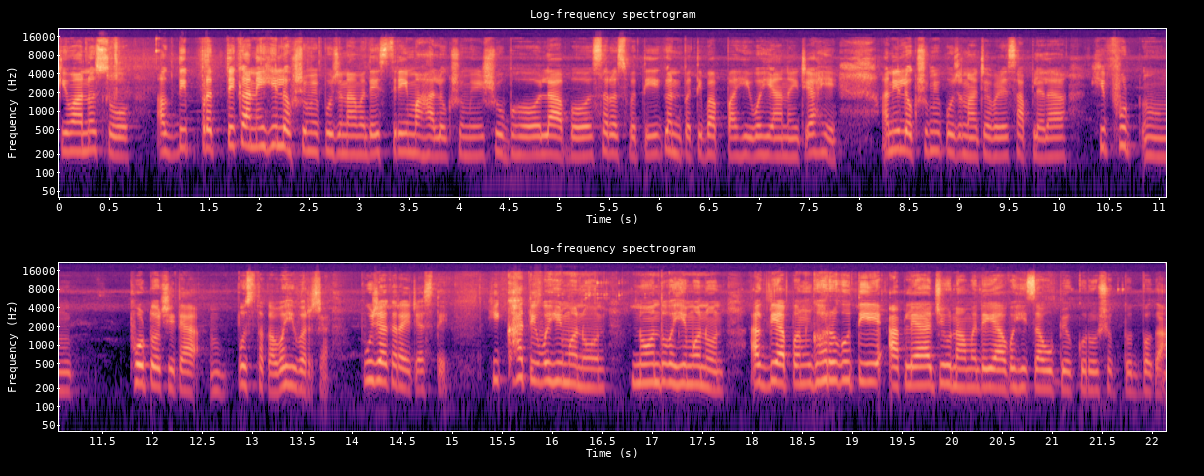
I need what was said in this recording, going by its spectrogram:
किंवा नसो अगदी प्रत्येकाने ही लक्ष्मीपूजनामध्ये स्त्री महालक्ष्मी शुभ लाभ सरस्वती गणपती बाप्पा ही वही आणायची आहे. आणि लक्ष्मीपूजनाच्या वेळेस आपल्याला ही फुट फोटोची त्या पुस्तका वहीवरच्या पूजा करायची असते. ही खाती वही म्हणून नोंद वही म्हणून अगदी आपण घरगुती आपल्या जीवनामध्ये या वहीचा उपयोग करू शकतो बघा.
